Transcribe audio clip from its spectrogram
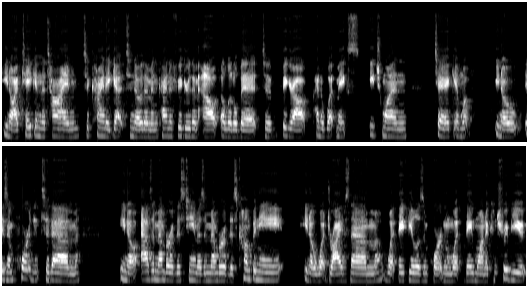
you know, I've taken the time to kind of get to know them and kind of figure them out a little bit to figure out kind of what makes each one tick and what you know is important to them you know as a member of this team as a member of this company you know what drives them what they feel is important what they want to contribute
